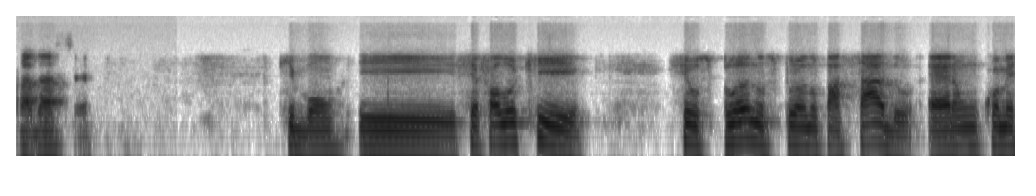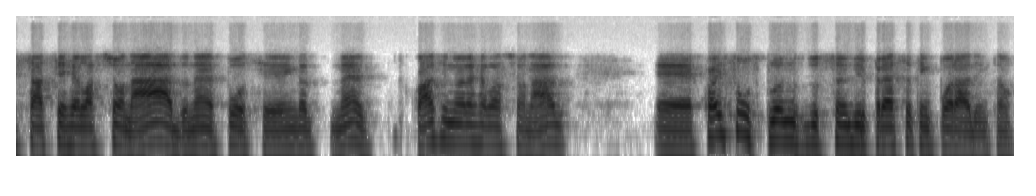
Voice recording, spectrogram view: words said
dar certo. Que bom. E você falou que seus planos para o ano passado eram começar a ser relacionado, né? Pô, você ainda né, quase não era relacionado. É, quais são os planos do Sandri para essa temporada, então?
